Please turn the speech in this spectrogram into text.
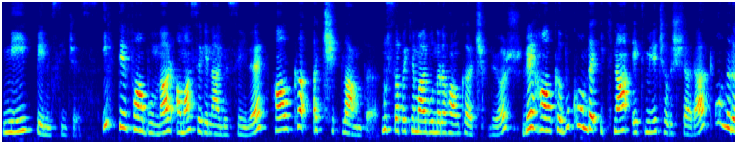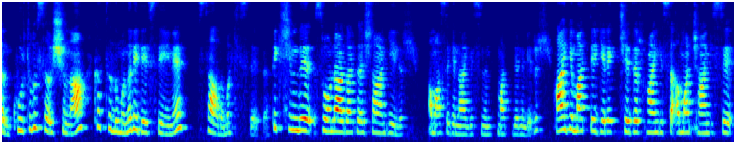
neyi benimseyeceğiz? İlk defa bunlar Amasya Genelgesi ile halka açıklandı. Mustafa Kemal bunları halka açıklıyor ve halka bu konuda ikna etmeye çalışarak onların Kurtuluş Savaşı'na katılımını ve desteğini sağlamak istedi. Peki şimdi sorularda arkadaşlar gelir. Amasya Genelgesi'nin maddelerini verir. Hangi madde gerekçedir, hangisi amaç, hangisi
